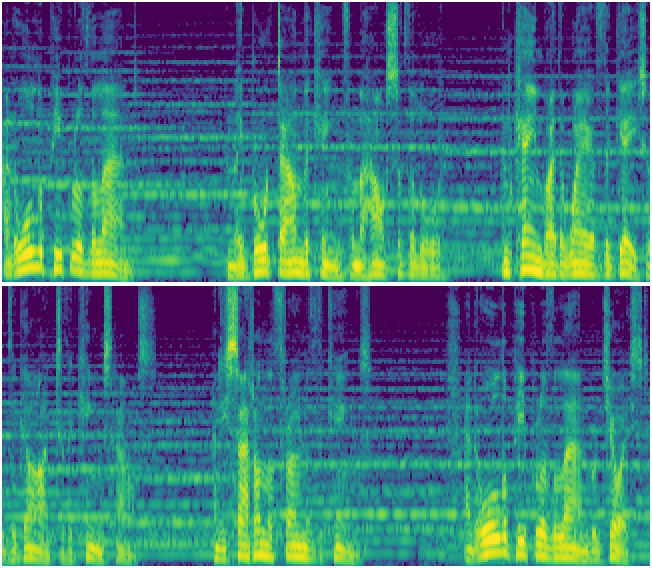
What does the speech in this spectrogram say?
and all the people of the land. And they brought down the king from the house of the Lord, and came by the way of the gate of the guard to the king's house. And he sat on the throne of the kings. And all the people of the land rejoiced,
